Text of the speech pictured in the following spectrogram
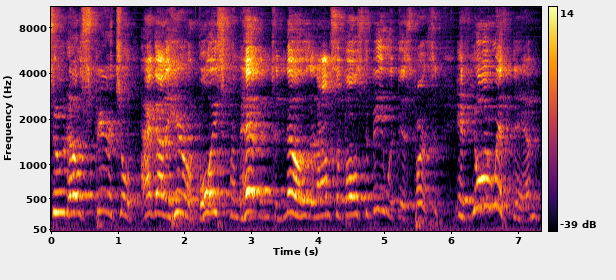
pseudo spiritual, I got to hear a voice from heaven to know that I'm supposed to be with this person. If you're with them,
